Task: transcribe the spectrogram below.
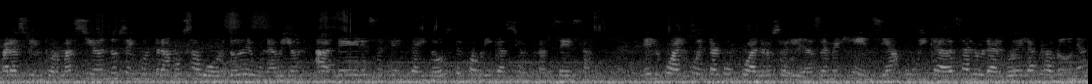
Para su información, nos encontramos a bordo de un avión ATR-72 de fabricación francesa. el cual cuenta con cuatro salidas de emergencia ubicadas a lo largo de la cabina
